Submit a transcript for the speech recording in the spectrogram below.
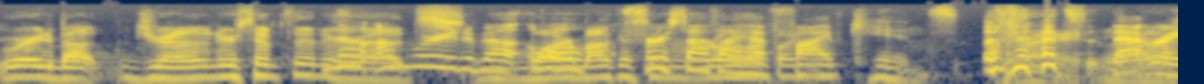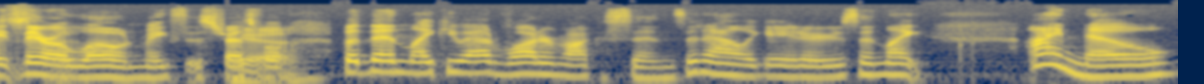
worried about drowning or something or no, uh, I'm worried about. water Well, first off, I have five kids. that's well, that right there alone makes it stressful. Yeah. But then, like, you add water moccasins and alligators, and like, I know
